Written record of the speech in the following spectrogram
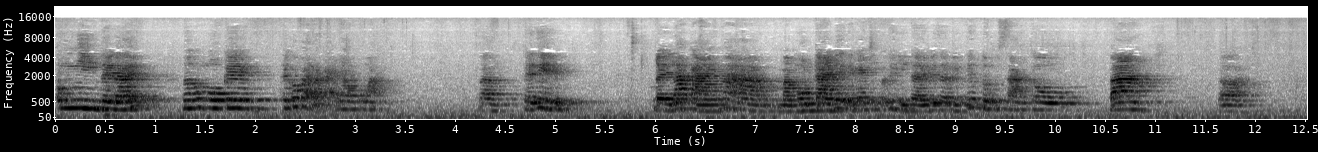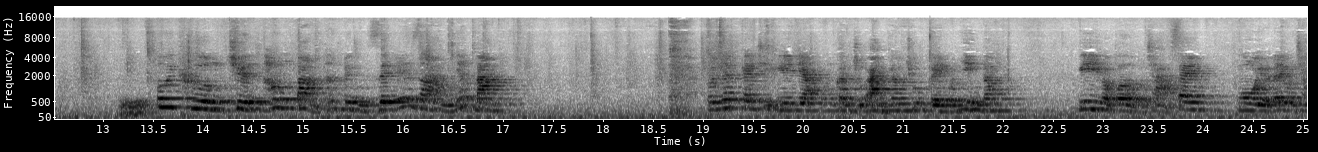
ông nhìn thấy đấy nó không ok, thế có phải là cãi nhau không ạ? Vâng thế thì đấy là cái mà mà một cái để các anh chị có thể nhìn thấy. Bây giờ mình tiếp tục sang câu 3 rồi. Tôi thường truyền thông bản thân mình dễ dàng nhất bằng tốt nhất các anh chị ghi nhạc không cần chụp ảnh đâu chụp về có nhìn đâu. Ghi vào vở chả xem, ngồi ở đây còn chả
